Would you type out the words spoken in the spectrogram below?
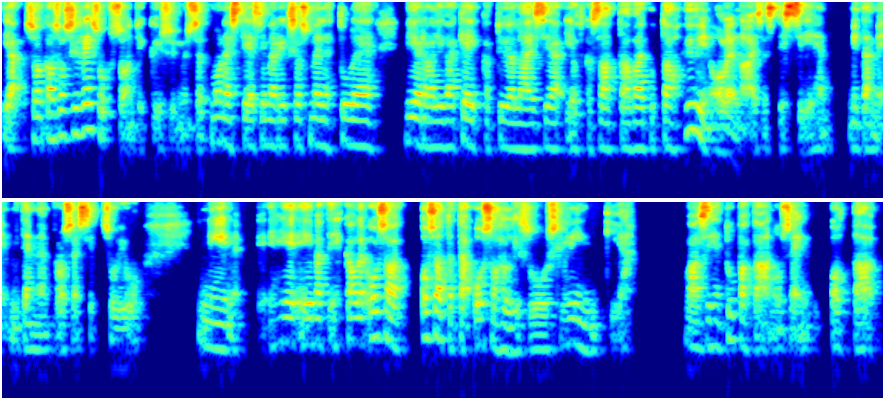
Ja se on myös resurssointikysymys. Että monesti esimerkiksi, jos meille tulee vierailivia keikkatyöläisiä, jotka saattaa vaikuttaa hyvin olennaisesti siihen, mitä me, miten meidän prosessit sujuu, niin he eivät ehkä ole osa, osa tätä osallisuusrinkiä, vaan siihen tupataan usein ottaa,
